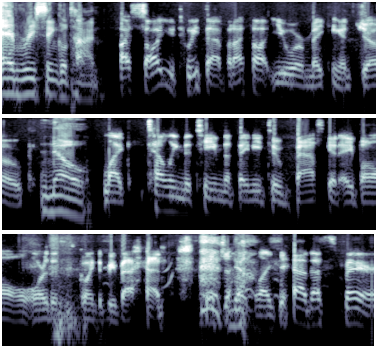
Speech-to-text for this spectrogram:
Every single time. I saw you tweet that, but I thought you were making a joke, No. like telling the team that they need to basket a ball or this is going to be bad. Which I No. like, yeah, that's fair.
